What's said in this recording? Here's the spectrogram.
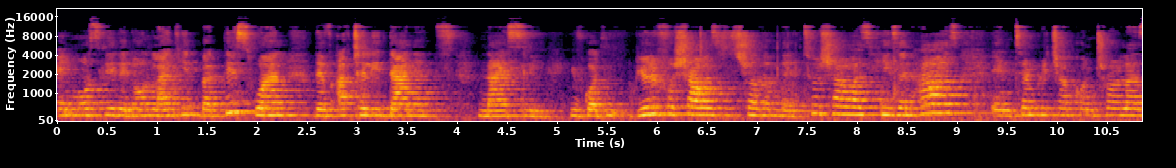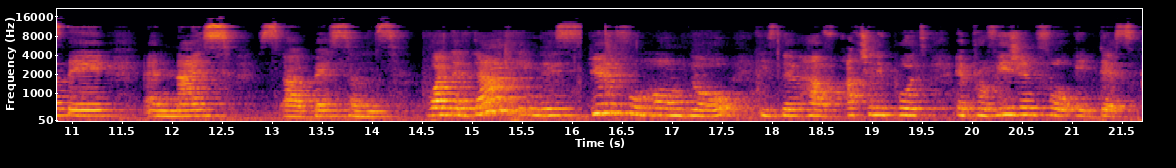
and mostly they don't like it. But this one, they've actually done it nicely. You've got beautiful showers, just show them the two showers, his and hers, and temperature controllers there, and nice uh, basins. What they've done in this beautiful home though, is they have actually put a provision for a desk.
